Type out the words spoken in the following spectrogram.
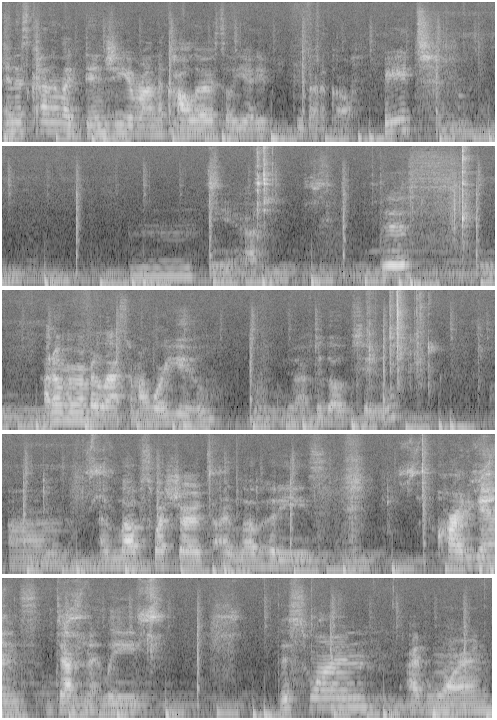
And it's kind of like dingy around the collar, so yeah, you, you gotta go. Right. Mm, yeah. This, I don't remember the last time I wore you. You have to go too. Um, I love sweatshirts. I love hoodies. Cardigans, definitely. This one, I've worn.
